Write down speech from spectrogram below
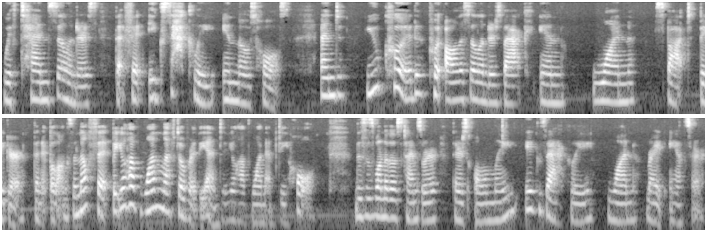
with 10 cylinders that fit exactly in those holes. And you could put all the cylinders back in one spot bigger than it belongs and they'll fit, but you'll have one left over at the end and you'll have one empty hole. This is one of those times where there's only exactly one right answer.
